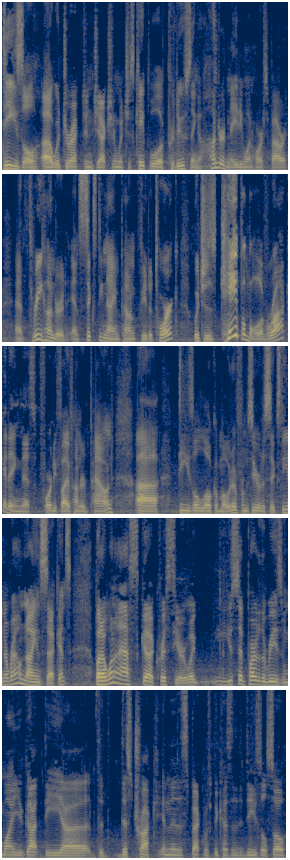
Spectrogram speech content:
diesel uh, with direct injection, which is capable of producing 181 horsepower and 369 pound-feet of torque, which is capable of rocketing this 4,500 pound uh, diesel locomotive from 0 to 60 in around 9 seconds. But I want to ask uh, Chris here, like, you said part of the reason why you got the, uh, the, this truck in the spec was because of the diesel. So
